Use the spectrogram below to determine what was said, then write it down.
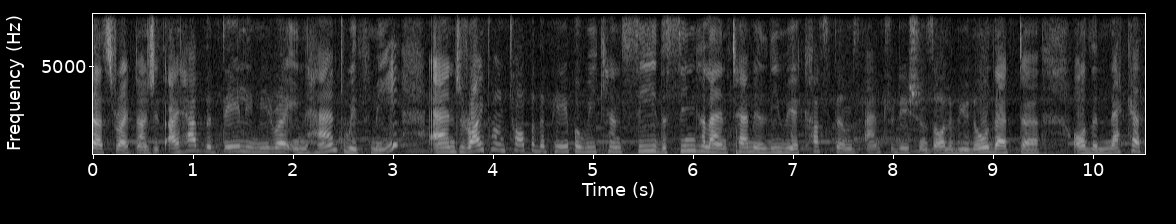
That's right, Najit. I have the Daily Mirror in hand with me, and right on top of the paper, we can see the Sinhala and Tamil New Year custom customs and traditions. All of you know that uh, all the Nakath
